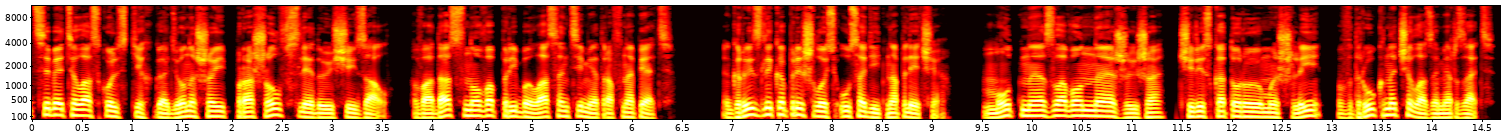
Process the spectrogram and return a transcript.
от себя тела скользких гаденышей, прошел в следующий зал. Вода снова прибыла сантиметров на пять. Грызлика пришлось усадить на плечи. Мутная зловонная жижа, через которую мы шли, вдруг начала замерзать.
